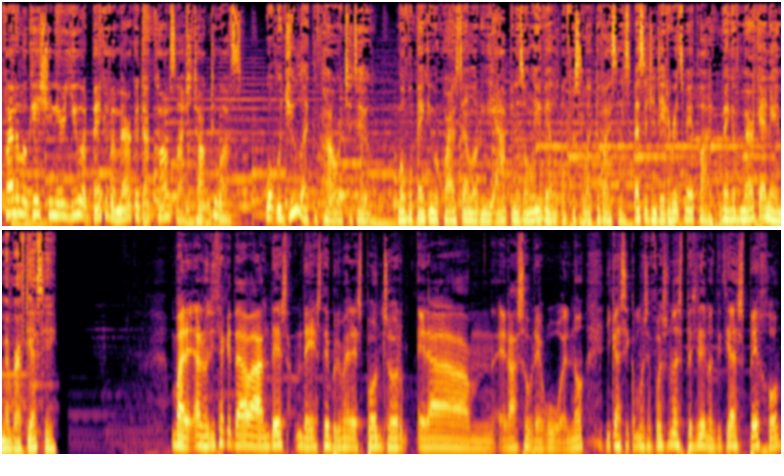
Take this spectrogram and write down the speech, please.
Find a location near you at bankofamerica.com slash talk to us. What would you like the power to do? Mobile banking requires downloading the app and is only available for select devices. Message and data rates may apply. Bank of America and a member FDIC. Vale, la noticia que te daba antes de este primer sponsor era, mm, era sobre Google, ¿no? Y casi como si fuese una especie de noticia espejo,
